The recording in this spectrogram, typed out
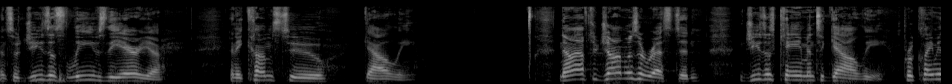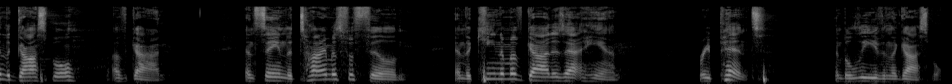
And so Jesus leaves the area and he comes to Galilee. Now, after John was arrested, Jesus came into Galilee, proclaiming the gospel of God and saying, The time is fulfilled and the kingdom of God is at hand. repent, and believe in the gospel.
